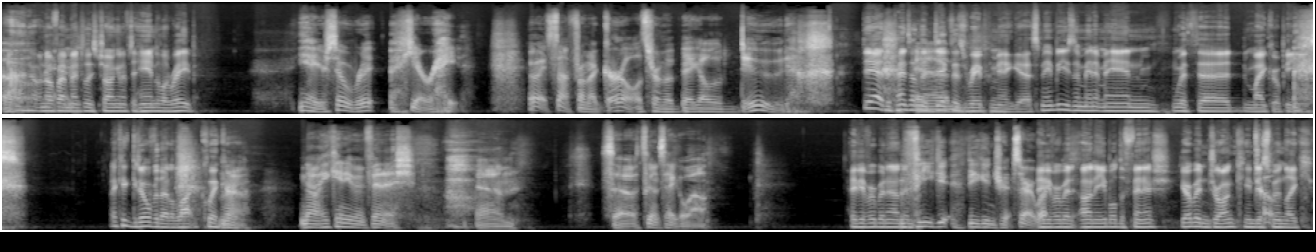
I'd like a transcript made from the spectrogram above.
I don't know if I'm mentally strong enough to handle a rape. Yeah, you're so rich. Yeah, right. Oh, it's not from a girl. It's from a big old dude. Yeah, it depends on the dick Um, that's raping me, I guess. Maybe he's a minute man with a micro penis. I could get over that a lot quicker. No, no, he can't even finish. Um, so it's gonna take a while. Have you ever been on? Vegan vegan trip. Sorry, what? Have you ever been unable to finish? You ever been drunk and just been like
